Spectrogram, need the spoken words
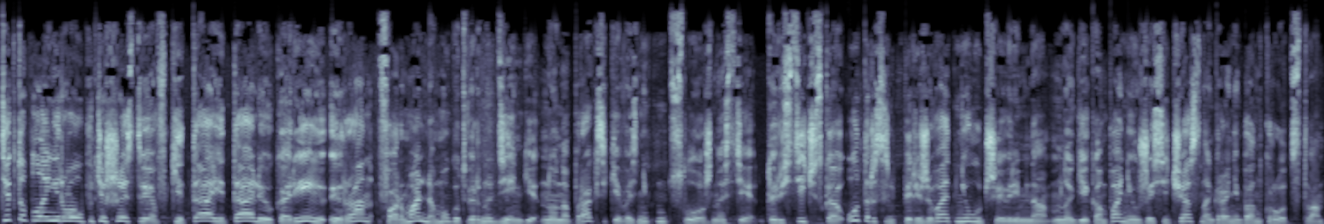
Те, кто планировал путешествия в Китай, Италию, Корею, Иран, формально могут вернуть деньги, но на практике возникнут сложности. Туристическая отрасль переживает не лучшие времена. Многие компании уже сейчас на грани банкротства.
